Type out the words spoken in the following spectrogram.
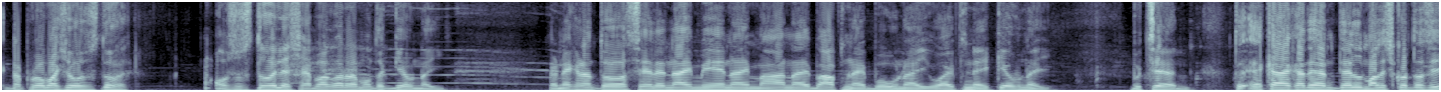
একটা প্রবাসী অসুস্থ হয়। অসুস্থ হলে সেবা করার মতো কেউ নাই। কারণ এখানে তো ছেলে নাই, মেয়ে নাই, মা নাই, বাপ নাই, বউ নাই ওয়াইফ নাই, কেউ নাই। বুঝছেন? তো একা একা দেখেন, তেল মালিশ করতেছি।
